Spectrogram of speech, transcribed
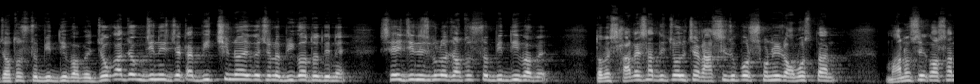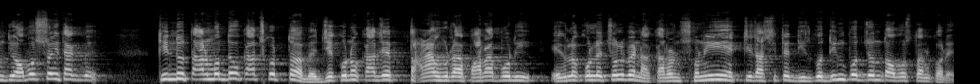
যথেষ্ট বৃদ্ধি পাবে। যোগাযোগ জিনিস যেটা বিচ্ছিন্ন হয়ে গেছিল বিগত দিনে, সেই জিনিসগুলো যথেষ্ট বৃদ্ধি পাবে। তবে সাড়ে সাথে চলছে রাশির উপর শনির অবস্থান। মানসিক অশান্তি অবশ্যই থাকবে। কিন্তু তার মধ্যেও কাজ করতে হবে। যে কোনো কাজে তাড়াহুড়া পাড়াপড়ি এগুলো করলে চলবে না। কারণ শনি একটি রাশিতে দীর্ঘদিন পর্যন্ত অবস্থান করে।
